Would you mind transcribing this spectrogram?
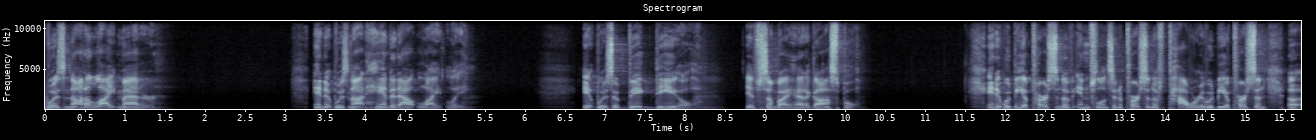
was not a light matter and it was not handed out lightly. It was a big deal if somebody had a gospel. And it would be a person of influence and a person of power. It would be a person uh,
